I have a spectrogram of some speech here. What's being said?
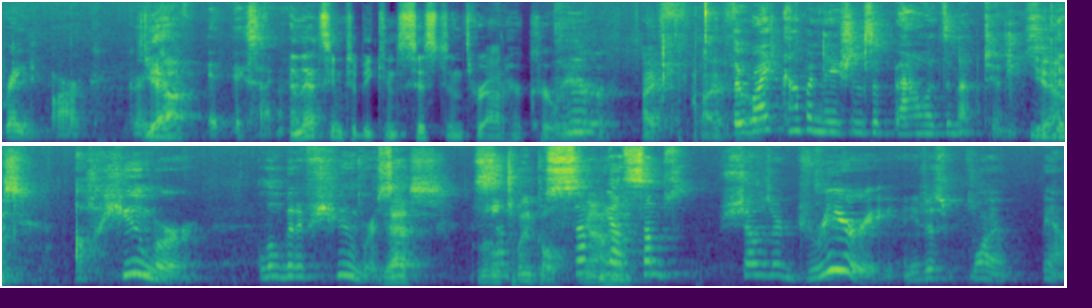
great arc, great Yeah. e- excitement. and that seemed to be consistent throughout her career. I, I Uh-huh. the felt. right combinations of ballads and uptunes. Yeah. Yes. A humor, a little bit of humor. Some- Yes, a little twinkle, Some, yeah. yeah. some s- shows are dreary, and you just want to, yeah,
